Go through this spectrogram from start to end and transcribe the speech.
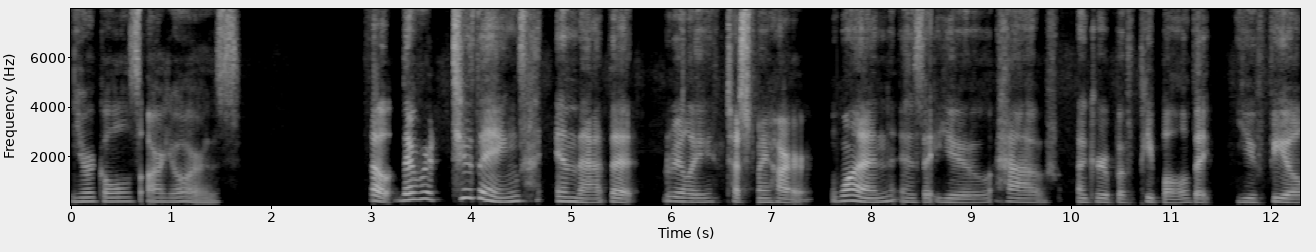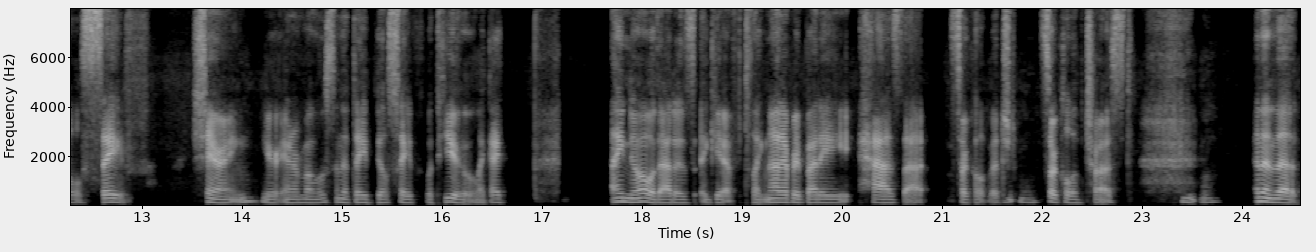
Your goals are yours. So there were two things in that that really touched my heart. One is that you have a group of people that you feel safe sharing your innermost and that they feel safe with you. Like I I know that is a gift. Like not everybody has that circle of Mm-mm, circle of trust. mm-mm. And then the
